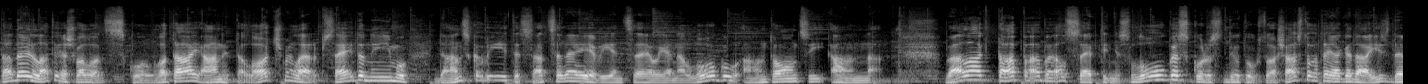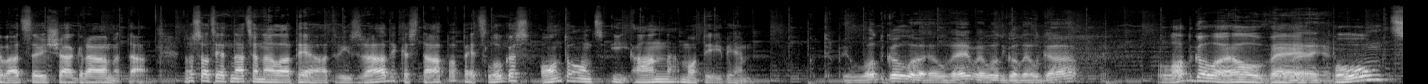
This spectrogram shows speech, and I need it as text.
Tādēļ latviešu valodas skolotāja Anita Ločmele ar pseidonīmu Danskovīte sacerēja viencēliena lūgu Antons. Anna. Vēlāk tapā vēl septiņas lūgas, kuras 2008. gadā izdeva atsevišķā grāmatā. Nosauciet Nacionālā teātris izrādi, kas tapa pēc lūgas Antons I. Anna motīviem. Tur bija Latvijas LV vai Latvijas LG. Latvijas LV. Punkts,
